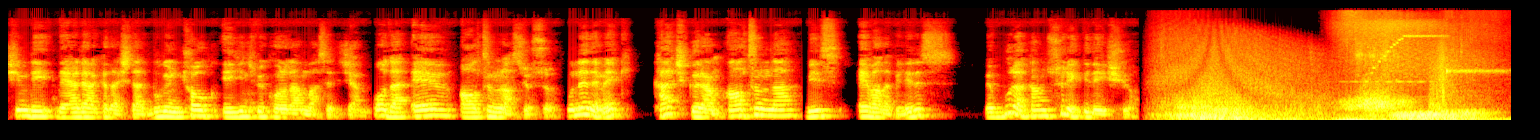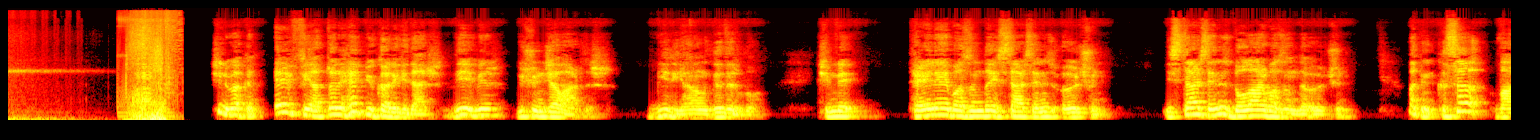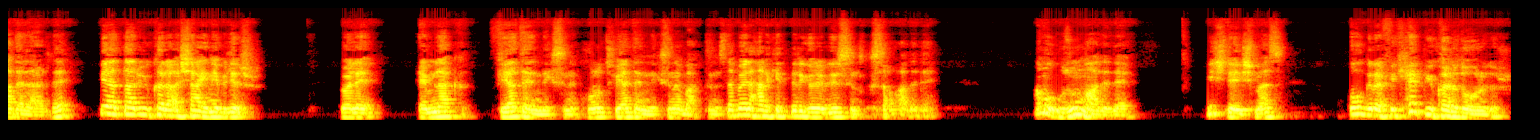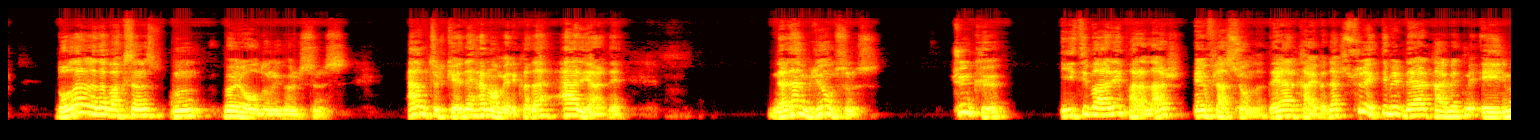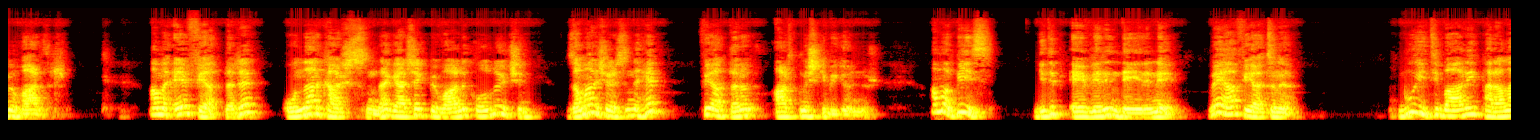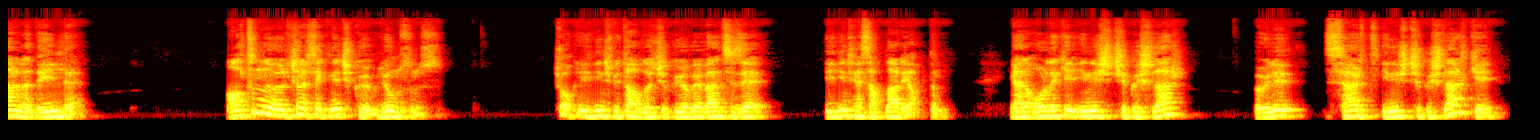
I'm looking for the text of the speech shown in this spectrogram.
Şimdi değerli arkadaşlar bugün çok ilginç bir konudan bahsedeceğim. O da ev altın rasyosu. Bu ne demek? Kaç gram altınla biz ev alabiliriz? Ve bu rakam sürekli değişiyor. Şimdi bakın ev fiyatları hep yukarı gider diye bir düşünce vardır. Bir yanılgıdır bu. Şimdi TL bazında isterseniz ölçün. İsterseniz dolar bazında ölçün. Bakın kısa vadelerde fiyatlar yukarı aşağı inebilir. Böyle emlak fiyat endeksine, konut fiyat endeksine baktığınızda böyle hareketleri görebilirsiniz kısa vadede. Ama uzun vadede hiç değişmez. O grafik hep yukarı doğrudur. Dolarla da baksanız bunun böyle olduğunu görürsünüz. Hem Türkiye'de hem Amerika'da her yerde. Neden biliyor musunuz? Çünkü itibari paralar enflasyonla değer kaybeder. Sürekli bir değer kaybetme eğilimi vardır. Ama ev fiyatları onlar karşısında gerçek bir varlık olduğu için zaman içerisinde hep fiyatları artmış gibi görünür. Ama biz gidip evlerin değerini veya fiyatını bu itibari paralarla değil de altınla ölçersek ne çıkıyor biliyor musunuz? Çok ilginç bir tablo çıkıyor ve ben size ilginç hesaplar yaptım. Yani oradaki iniş çıkışlar öyle sert iniş çıkışlar ki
